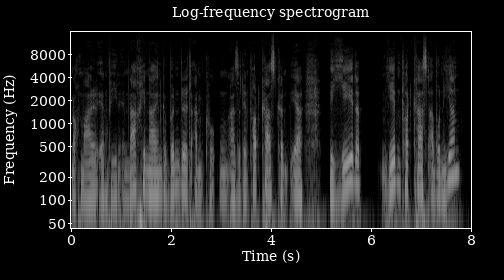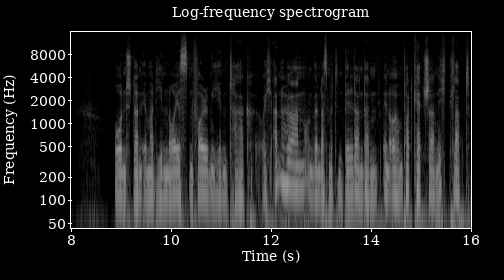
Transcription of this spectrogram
nochmal irgendwie im Nachhinein gebündelt angucken. Also den Podcast könnt ihr wie jede, jeden Podcast abonnieren und dann immer die neuesten Folgen jeden Tag euch anhören. Und wenn das mit den Bildern dann in eurem Podcatcher nicht klappt,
